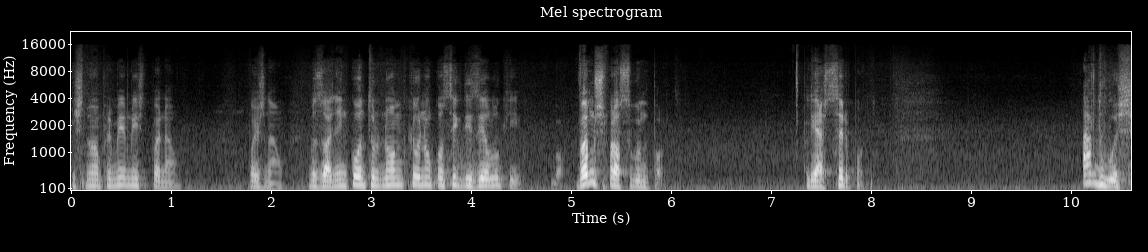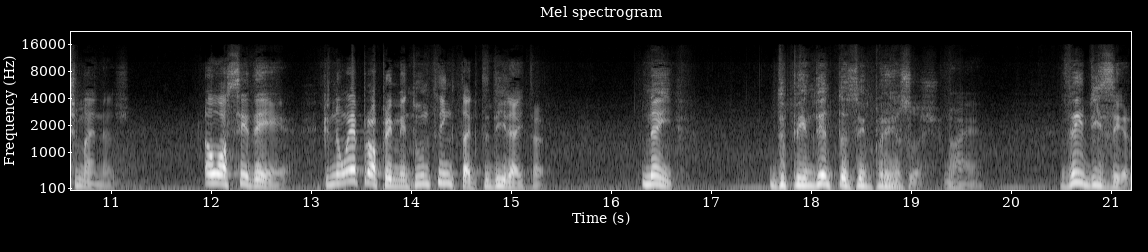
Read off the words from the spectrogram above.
Isto não é o Primeiro-Ministro, pois não? Pois não. Mas olha, encontro o nome que eu não consigo dizê-lo aqui. Bom, vamos para o segundo ponto. Aliás, terceiro ponto. Há duas semanas, a OCDE, que não é propriamente um think tank de direita, nem dependente das empresas, não é? Veio dizer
